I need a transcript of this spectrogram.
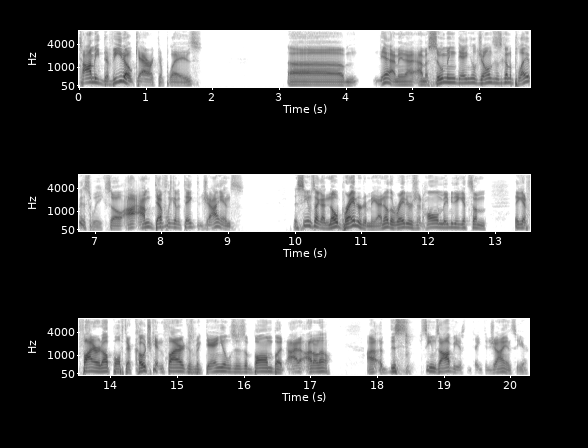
Tommy DeVito character plays, um, yeah, I mean, I, am assuming Daniel Jones is going to play this week. So I, I'm definitely going to take the Giants. This seems like a no brainer to me. I know the Raiders at home, maybe they get some, they get fired up off their coach getting fired because McDaniels is a bum, but I, I don't know. I, this seems obvious to take the Giants here.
